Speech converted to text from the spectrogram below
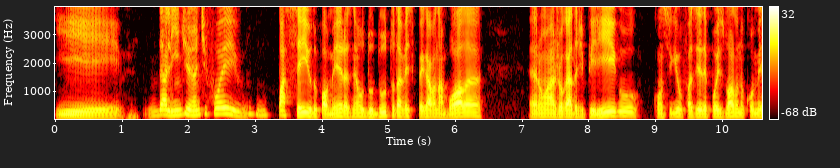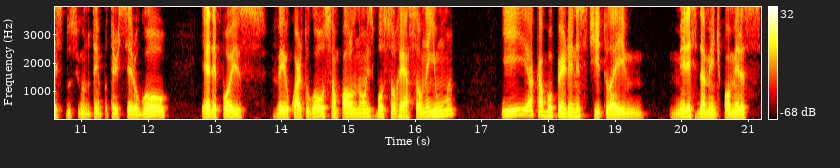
E dali em diante foi um passeio do Palmeiras, né? O Dudu, toda vez que pegava na bola, era uma jogada de perigo conseguiu fazer depois, logo no começo do segundo tempo, o terceiro gol. E aí depois veio o quarto gol, São Paulo não esboçou reação nenhuma. E acabou perdendo esse título aí, merecidamente o Palmeiras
